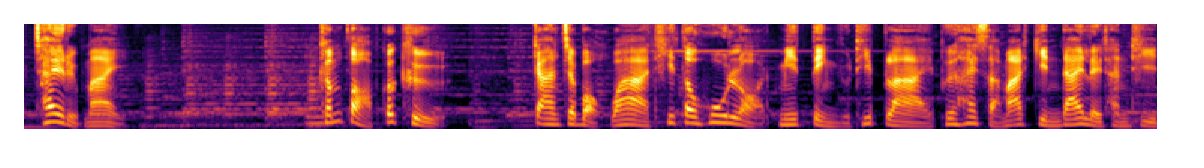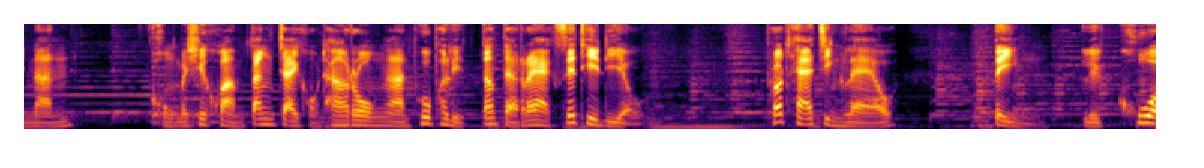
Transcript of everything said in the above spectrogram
ๆ ใช่หรือไม่คำตอบก็คือ การจะบอกว่าที่เต้าหู้หลอดมีติ่งอยู่ที่ปลาย เพื่อให้สามารถกินได้เลยทันทีนั้น คงไม่ใช่ความตั้งใจของทางโรงงานผู้ผลิตตั้งแต่แรกเสียทีเดียว เพราะแท้จริงแล้ว ติ่งหรือขั้ว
